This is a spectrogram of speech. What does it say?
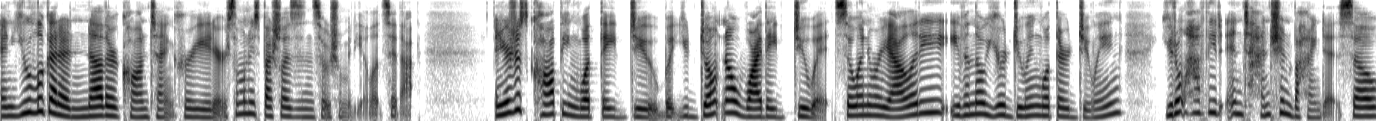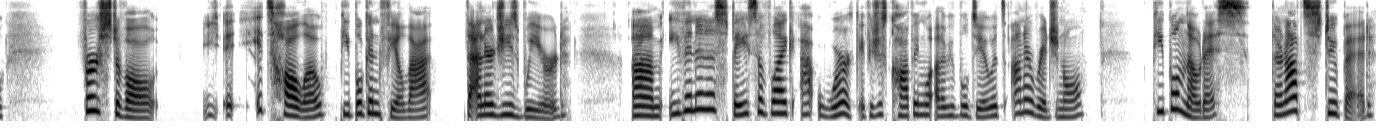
and you look at another content creator, someone who specializes in social media, let's say that, and you're just copying what they do, but you don't know why they do it. So in reality, even though you're doing what they're doing, you don't have the intention behind it. So, first of all, it's hollow. People can feel that. The energy is weird. Um, even in a space of like at work, if you're just copying what other people do, it's unoriginal. People notice. They're not stupid.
